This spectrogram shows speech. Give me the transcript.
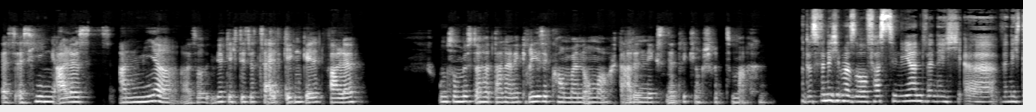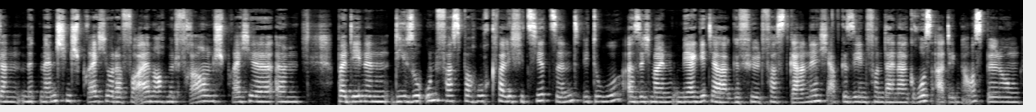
es, es hing alles an mir, also wirklich diese Zeit gegen Geld falle. Und so müsste halt dann eine Krise kommen, um auch da den nächsten Entwicklungsschritt zu machen. Und das finde ich immer so faszinierend, wenn ich, äh, wenn ich dann mit Menschen spreche oder vor allem auch mit Frauen spreche, ähm, bei denen, die so unfassbar hochqualifiziert sind wie du. Also ich meine, mehr geht ja gefühlt fast gar nicht, abgesehen von deiner großartigen Ausbildung,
